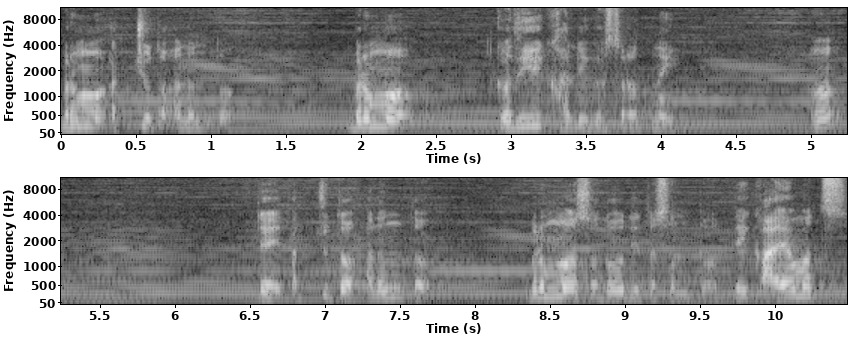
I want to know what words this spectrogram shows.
ब्रह्म अच्युत अनंत. ब्रह्म कधीही खाली घसरत नाही. ते अच्युत अनंत ब्रह्म सदोदित संत ते कायमच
